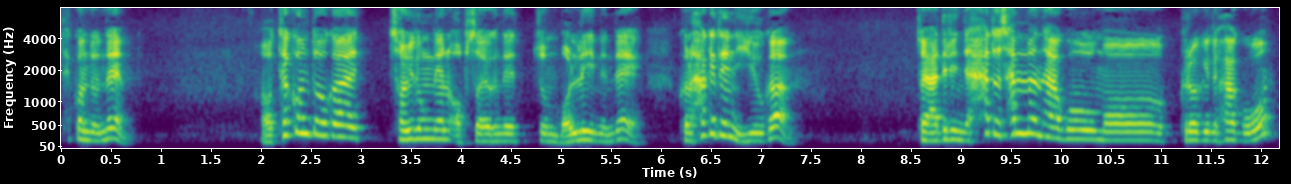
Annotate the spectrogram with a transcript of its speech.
태권도인데 어, 태권도가 저희 동네는 없어요. 근데 좀 멀리 있는데 그걸 하게 된 이유가 저희 아들이 이제 하도 산만하고 뭐 그러기도 하고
